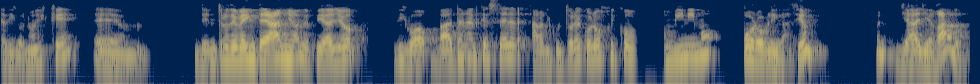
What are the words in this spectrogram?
digo, no, es que eh, dentro de 20 años, decía yo, digo, va a tener que ser agricultor ecológico mínimo por obligación. Bueno, ya ha llegado.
